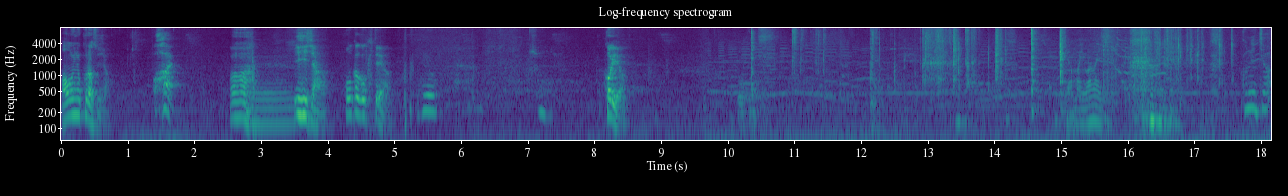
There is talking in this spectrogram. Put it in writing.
葵のクラスじゃん。はい。ああいいじゃん。放課後来てよ。よ来いよ。じゃあまあ言わないでこんにちは。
